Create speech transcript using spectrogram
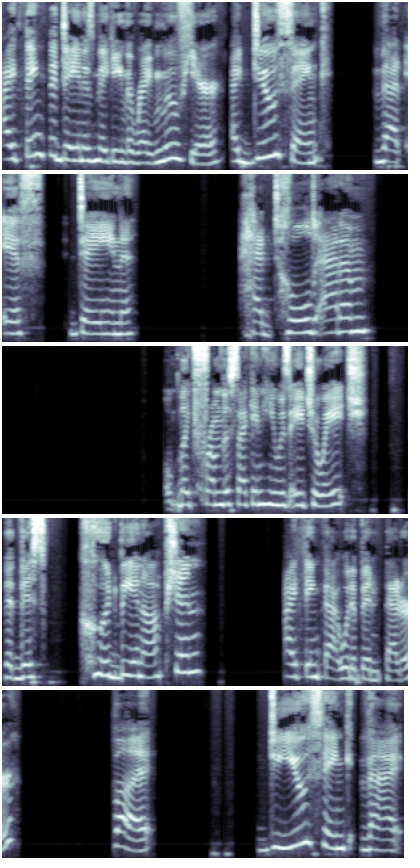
I think that Dane is making the right move here. I do think that if Dane had told Adam like from the second he was HOH, that this could be an option, I think that would have been better. But do you think that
